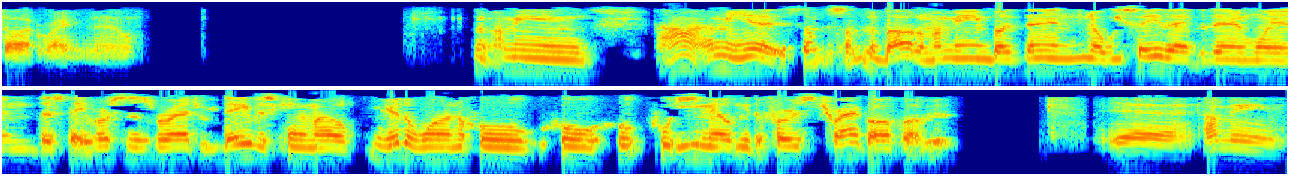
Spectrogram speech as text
thought right now. I mean, I, I mean, yeah, it's something something about him. I mean, but then you know we say that, but then when the State versus Radric Davis came out, you're the one who who who, who emailed me the first track off of it. Yeah, I mean,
